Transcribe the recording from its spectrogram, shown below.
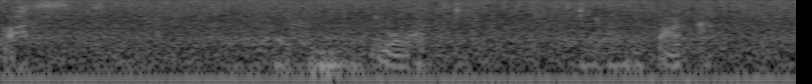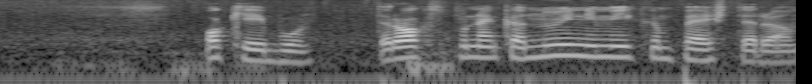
Fast. Bun. Fac. Ok, bun. Te rog, spune că nu-i nimic în peșteră.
